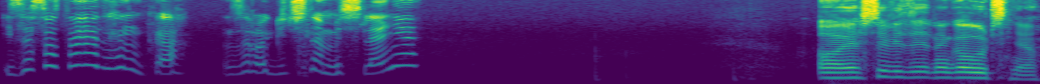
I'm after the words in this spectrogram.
I za co ta jedynka? Za logiczne myślenie? O, jeszcze widzę jednego ucznia.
